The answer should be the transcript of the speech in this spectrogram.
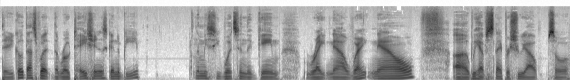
there you go. That's what the rotation is going to be. Let me see what's in the game right now. Right now, uh, we have sniper shootout. So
